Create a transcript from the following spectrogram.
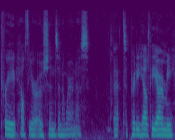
create healthier oceans and awareness. That's a pretty healthy army.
